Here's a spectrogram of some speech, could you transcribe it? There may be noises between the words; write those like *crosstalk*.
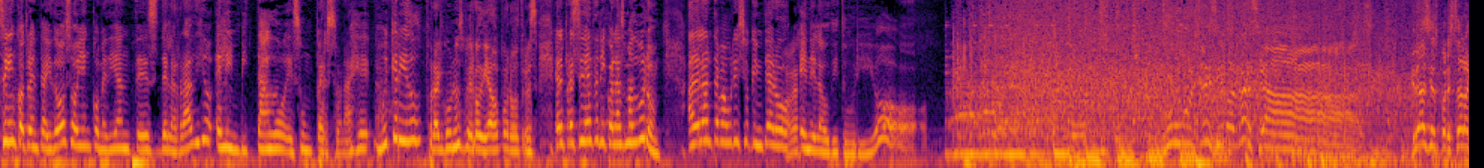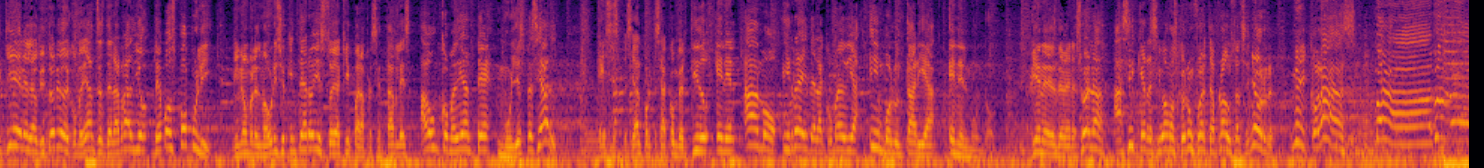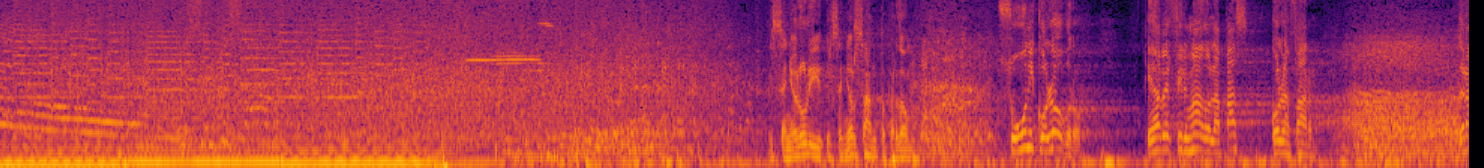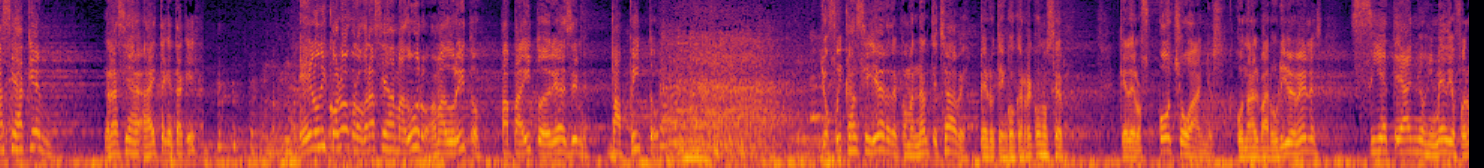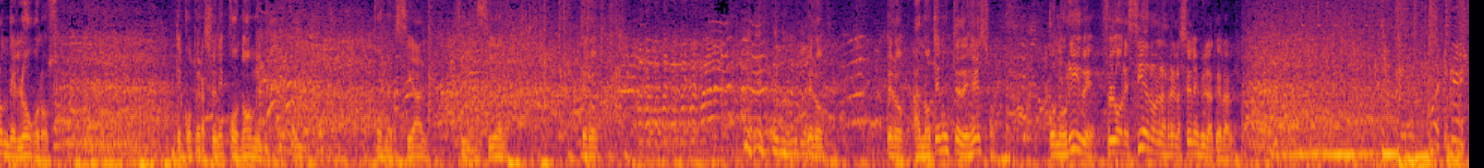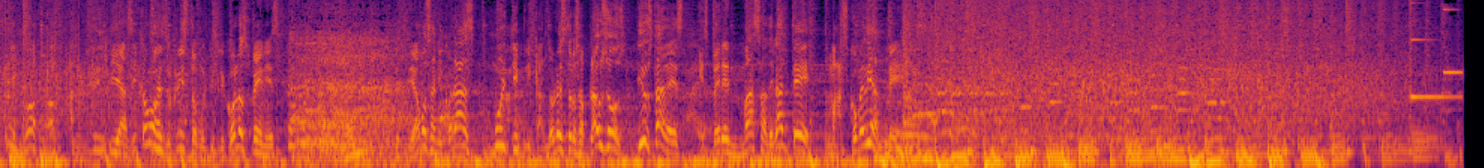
532, hoy en Comediantes de la Radio, el invitado es un personaje muy querido por algunos, pero odiado por otros. El presidente Nicolás Maduro. Adelante, Mauricio Quintero, en el auditorio. Muchísimas gracias. Gracias por estar aquí en el auditorio de comediantes de la radio de Voz Populi. Mi nombre es Mauricio Quintero y estoy aquí para presentarles a un comediante muy especial. Es especial porque se ha convertido en el amo y rey de la comedia involuntaria en el mundo. Viene desde Venezuela, así que recibamos con un fuerte aplauso al señor Nicolás Maduro. El señor Uri, el señor Santo, perdón, su único logro es haber firmado la paz con la FARC. ¿Gracias a quién? Gracias a este que está aquí. Es el único logro, gracias a Maduro, a Madurito, papaito, debería decirme, papito. Yo fui canciller del comandante Chávez, pero tengo que reconocer que de los ocho años con Álvaro Uribe Vélez, siete años y medio fueron de logros, de cooperación económica, comercial, financiera. Pero, pero, pero anoten ustedes eso. Con Uribe florecieron las relaciones bilaterales. Buenísimo. *laughs* Y así como Jesucristo multiplicó los penes, despidamos a Nicolás multiplicando nuestros aplausos. Y ustedes esperen más adelante más comediante.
